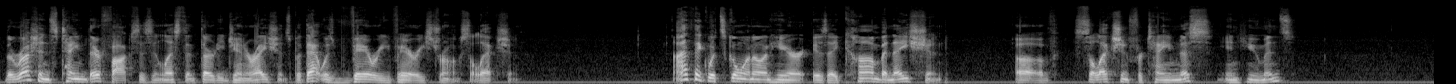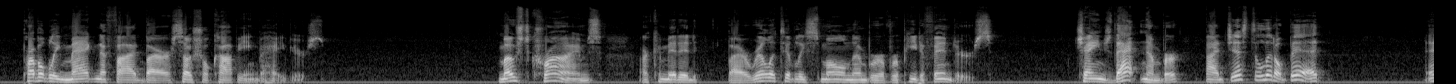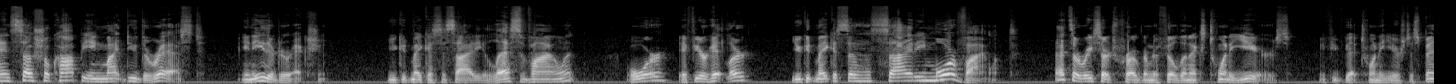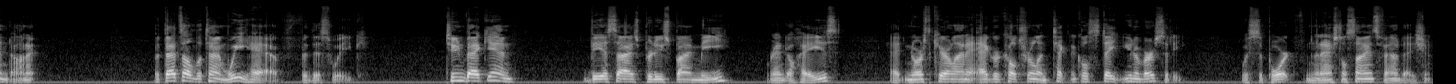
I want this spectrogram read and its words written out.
The Russians tamed their foxes in less than 30 generations, but that was very, very strong selection. I think what's going on here is a combination of selection for tameness in humans, probably magnified by our social copying behaviors. Most crimes are committed by a relatively small number of repeat offenders. Change that number by just a little bit, and social copying might do the rest in either direction. You could make a society less violent, or if you're Hitler, you could make a society more violent. That's a research program to fill the next 20 years, if you've got 20 years to spend on it. But that's all the time we have for this week. Tune back in. VSI is produced by me, Randall Hayes, at North Carolina Agricultural and Technical State University, with support from the National Science Foundation.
